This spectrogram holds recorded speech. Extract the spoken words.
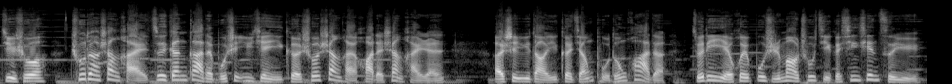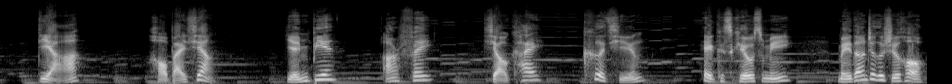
据说初到上海最尴尬的不是遇见一个说上海话的上海人，而是遇到一个讲普通话的，嘴里也会不时冒出几个新鲜词语：嗲、好白象、延边、而非、小开、客情。Excuse me，每当这个时候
